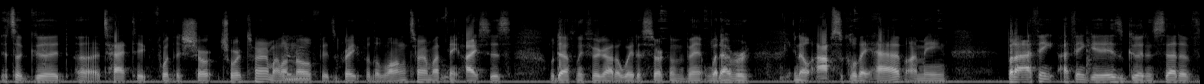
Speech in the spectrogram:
it's a good uh, tactic for the short short term. I don't know Mm-hmm. if it's great for the long term. I think ISIS will definitely figure out a way to circumvent whatever you know obstacle they have. I mean, but I think I think it is good instead of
